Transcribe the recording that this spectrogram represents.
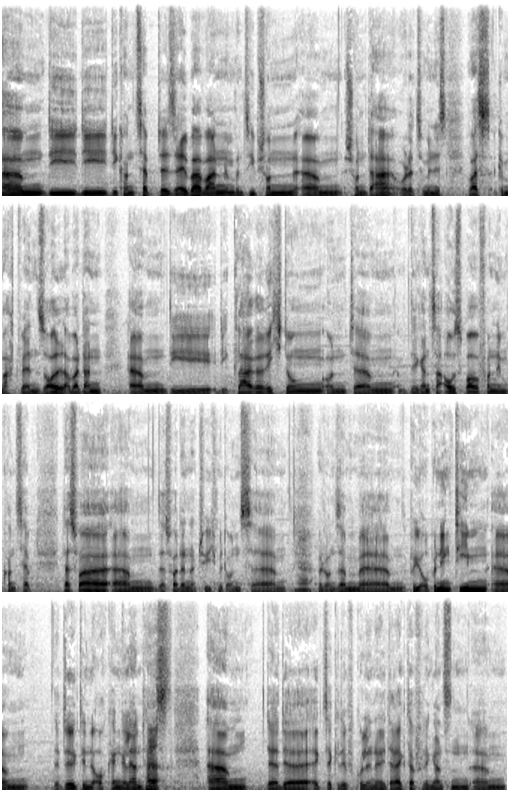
Ähm, die, die, die Konzepte selber waren im Prinzip schon, ähm, schon da oder zumindest was gemacht werden soll, aber dann ähm, die, die klare Richtung und ähm, der ganze Ausbau von dem Konzept, das war, ähm, das war dann natürlich mit uns, ähm, ja. mit unserem Pre-Opening-Team, der Dirk, den du auch kennengelernt hast. Ja. Der der Executive Culinary Director für den ganzen ähm,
